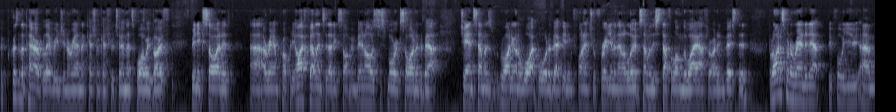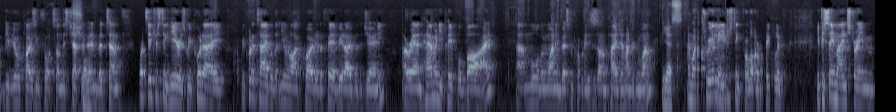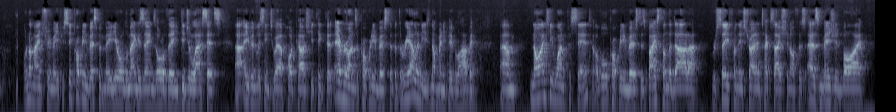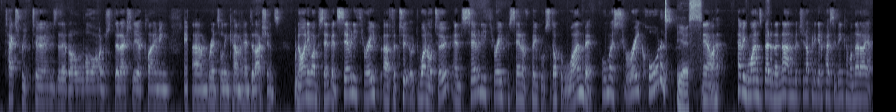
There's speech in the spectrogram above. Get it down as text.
because of the power of leverage and around that cash on cash return, that's why we both been excited uh, around property. I fell into that excitement, Ben. I was just more excited about Jan Somers writing on a whiteboard about getting financial freedom, and then I learnt some of this stuff along the way after I'd invested. But I just want to round it out before you um, give your closing thoughts on this chapter, Sure. Ben. But um, what's interesting here is we put a we put a table that you and I have quoted a fair bit over the journey around how many people buy uh, more than one investment property. This is on page 101. Yes. And what's really interesting for a lot of people, if if you see mainstream, or not mainstream media, if you see property investment media, all the magazines, all of the digital assets, uh, even listening to our podcast, you'd think that everyone's a property investor, but the reality is not many people are. Ben, um, 91% of all property investors, based on the data received from the Australian Taxation Office, as measured by tax returns that are lodged that actually are claiming um, rental income and deductions. 91% bet, 73 uh, for two, one or two, and 73% of people stop at one bet. Almost three quarters. Yes. Now, having one's better than none, but you're not going to get a passive income on that, are you?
